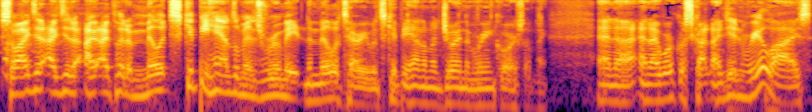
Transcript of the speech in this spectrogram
So I did. I did. I, I played a milit Skippy Handelman's roommate in the military when Skippy Handelman joined the Marine Corps or something, and uh, and I worked with Scott. And I didn't realize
